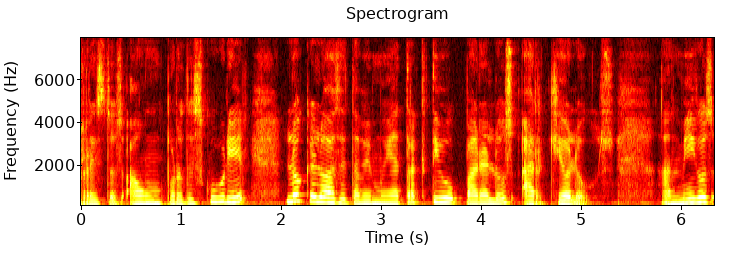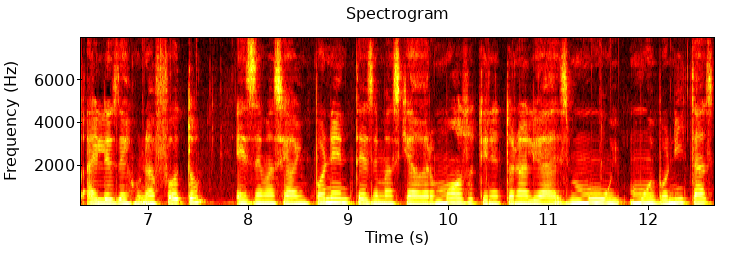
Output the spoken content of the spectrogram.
restos aún por descubrir, lo que lo hace también muy atractivo para los arqueólogos. Amigos, ahí les dejo una foto es demasiado imponente, es demasiado hermoso, tiene tonalidades muy, muy bonitas,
